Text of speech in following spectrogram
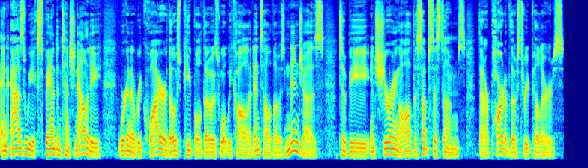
And as we expand intentionality, we're going to require those people, those what we call at Intel, those ninjas, to be ensuring all the subsystems that are part of those three pillars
